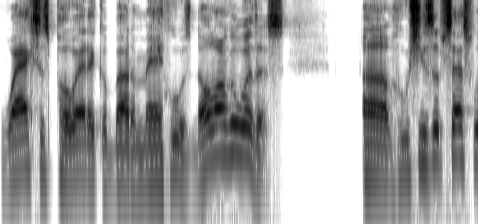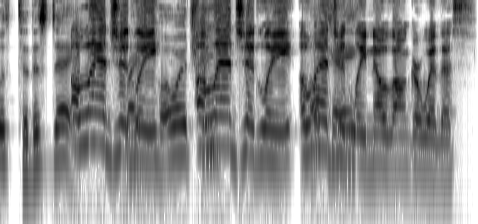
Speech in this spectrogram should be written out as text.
waxes poetic about a man who is no longer with us, um, who she's obsessed with to this day. Allegedly, allegedly, allegedly, no longer with us.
